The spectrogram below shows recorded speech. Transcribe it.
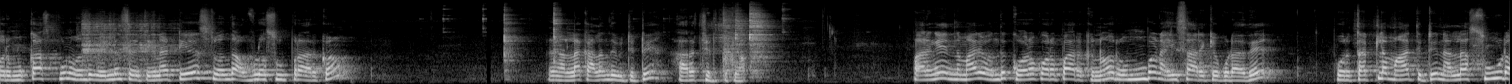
ஒரு முக்கால் ஸ்பூன் வந்து வெல்லம் சேர்த்திங்கன்னா டேஸ்ட் வந்து அவ்வளோ சூப்பராக இருக்கும். நல்லா கலந்து விட்டுட்டு அரைச்சி எடுத்துக்கலாம். பாருங்கள் இந்த மாதிரி வந்து குறை குறைப்பாக இருக்கணும். ரொம்ப நைஸாக அரைக்கக்கூடாது. ஒரு தட்டில் மாற்றிட்டு நல்லா சூடு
